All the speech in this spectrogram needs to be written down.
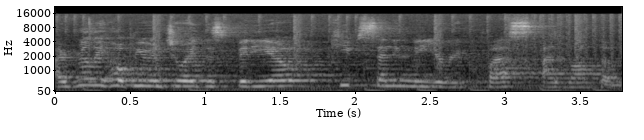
I really hope you enjoyed this video. Keep sending me your requests. I love them.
